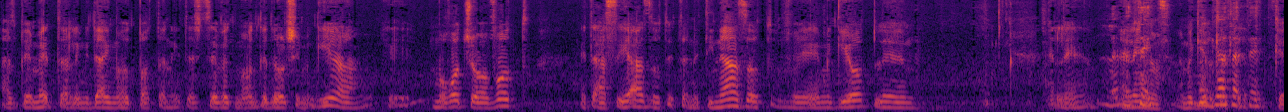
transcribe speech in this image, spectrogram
אז באמת הלמידה היא מאוד פרטנית. יש צוות מאוד גדול שמגיע, אה, מורות שאוהבות את העשייה הזאת, את הנתינה הזאת, ומגיעות ל... אלינו. מגיעות לתת. כן.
